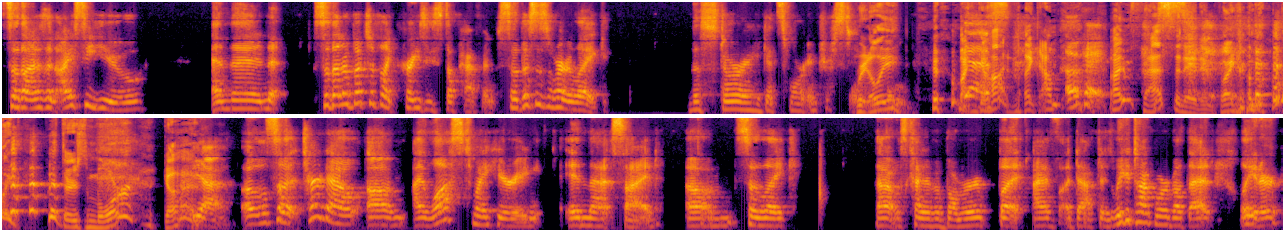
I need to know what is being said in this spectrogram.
so that I was in ICU. And then, so then a bunch of like crazy stuff happened. So this is where like the story gets more interesting. Really? And, oh my yes. God! Like I'm okay. I'm fascinated. Like I'm like, there's more. Go ahead. Yeah. Oh, so it turned out um, I lost my hearing in that side. Um, so like that was kind of a bummer, but I've adapted. We could talk more about that later.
